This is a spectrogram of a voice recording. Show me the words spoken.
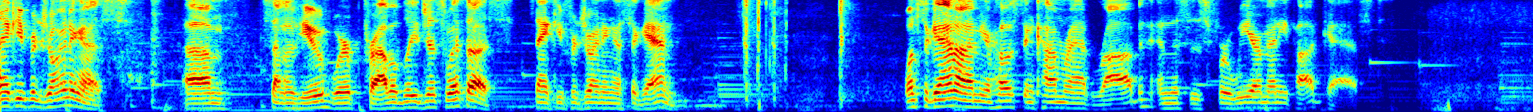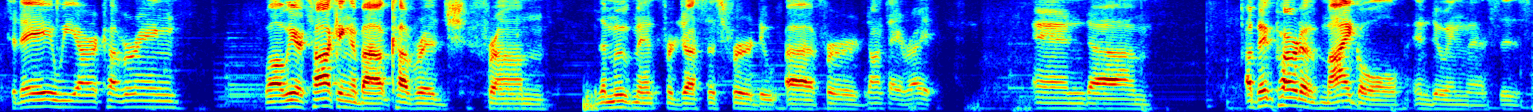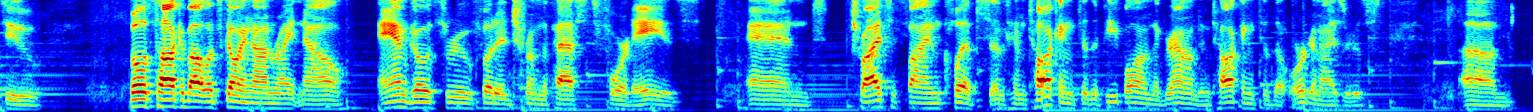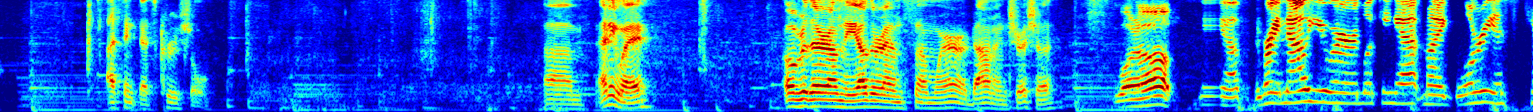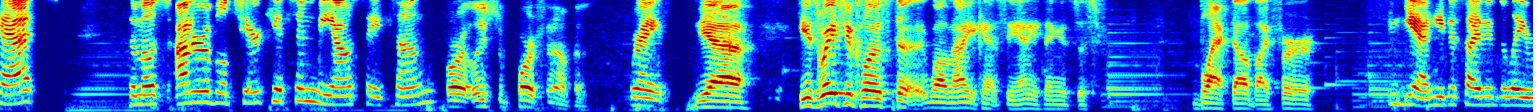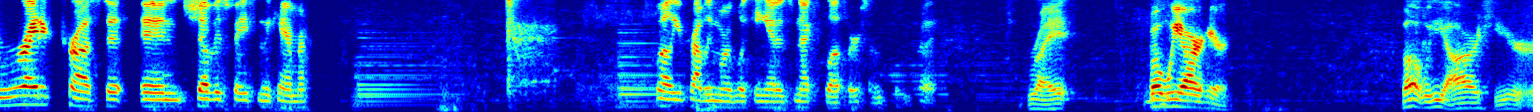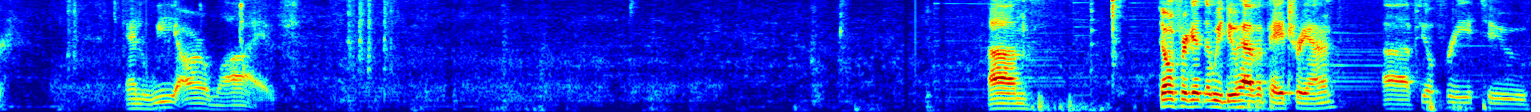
Thank you for joining us. Um, some of you were probably just with us. Thank you for joining us again. Once again, I'm your host and comrade Rob, and this is for We Are Many podcast. Today we are covering, well, we are talking about coverage from the movement for justice for uh, for Daunte Wright, and um, a big part of my goal in doing this is to both talk about what's going on right now and go through footage from the past four days and try to find clips of him talking to the people on the ground and talking to the organizers. Um, I think that's crucial. Um, anyway, over there on the other end somewhere are Don and Trisha. What up? Yeah. Right now, you are looking at my glorious cat, the most honorable chair kitten, Meow Say Tongue. Or at least a portion of it. Right. Yeah, he's way too close to. Well, now you can't see anything. It's just blacked out by fur. Yeah, he decided to lay right across it and shove his face in the camera. Well, you're probably more looking at its neck fluff or something, but Right. But we are here. But we are here. And we are live. Um, don't forget that we do have a Patreon. Uh, feel free to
